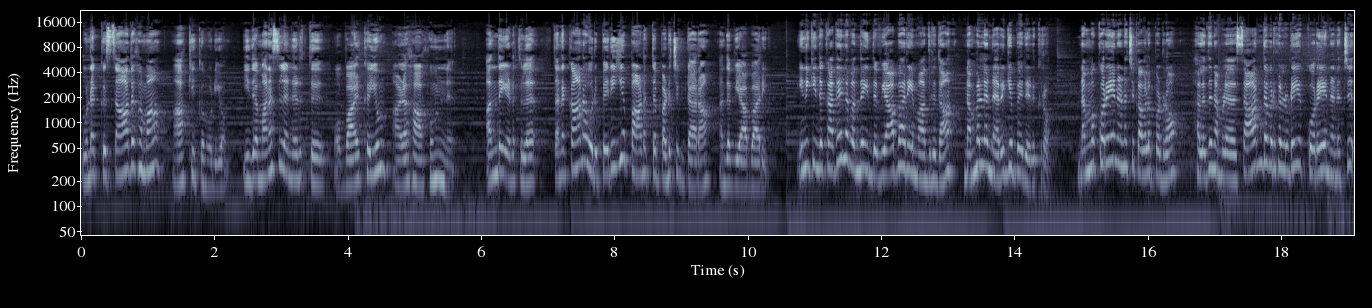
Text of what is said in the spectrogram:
உனக்கு சாதகமா ஆக்கிக்க முடியும். இத மனசுல நிறுத்து உன் வாழ்க்கையும் அழகாகும்னு. அந்த இடத்துல தனக்கான ஒரு பெரிய பாடத்தை படிச்சுக்கிட்டாராம் அந்த வியாபாரி. இன்னைக்கு இந்த கதையில வந்த இந்த வியாபாரிய மாதிரி தான் நம்மள நிறைய பேர் இருக்கிறோம். நம்ம குறைய நினைச்சு கவலைப்படுறோம் அல்லது நம்மள சார்ந்தவர்களுடைய குறைய நினைச்சு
